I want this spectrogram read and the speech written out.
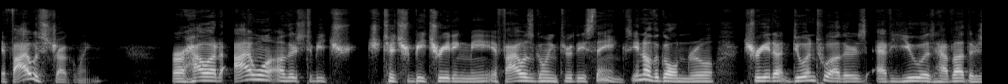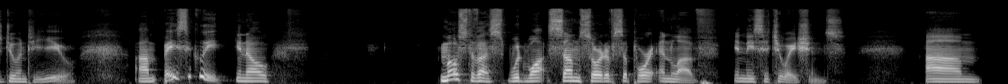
if I was struggling? Or how would I want others to be to be treating me if I was going through these things? You know the golden rule: treat do unto others as you as have others do unto you. Um, basically, you know, most of us would want some sort of support and love in these situations. Um,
